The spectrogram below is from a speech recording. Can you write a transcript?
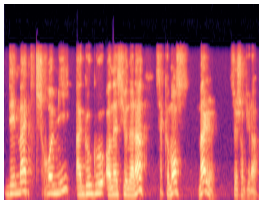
des matchs remis à gogo en National 1. Ça commence mal, ce championnat.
